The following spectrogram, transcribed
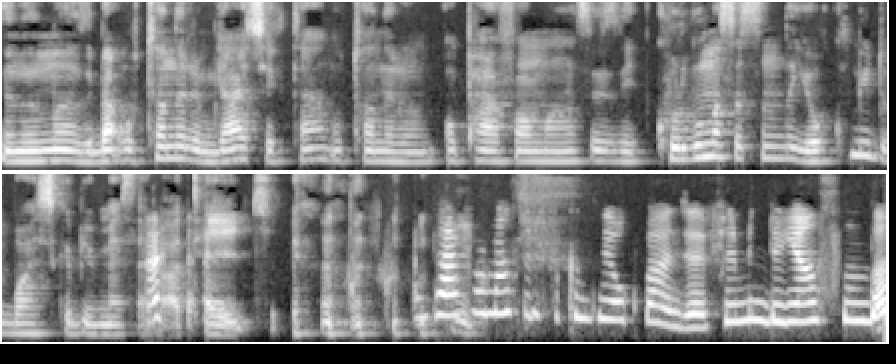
İnanılmaz. Ben utanırım gerçekten utanırım. O performansı izleyip. Kurgu masasında yok muydu başka bir mesela take? Bu performansta bir sıkıntı yok bence. Filmin dünyasında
